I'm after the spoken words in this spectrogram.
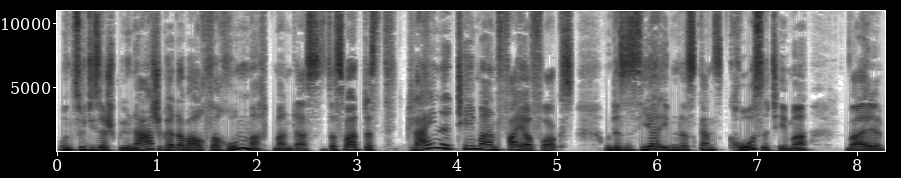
Und zu dieser Spionage gehört aber auch, warum macht man das? Das war das kleine Thema an Firefox und das ist hier eben das ganz große Thema, weil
